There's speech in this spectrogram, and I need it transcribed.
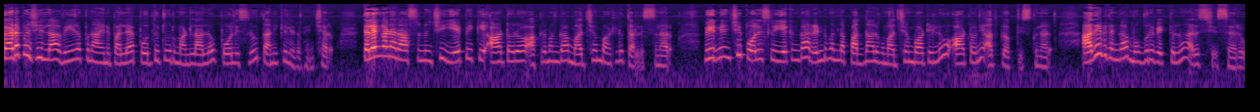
కడప జిల్లా వీరపునాయనపల్లె పొద్దుటూరు మండలాల్లో పోలీసులు తనిఖీలు నిర్వహించారు. తెలంగాణ రాష్ట్రం నుంచి ఏపీకి ఆటోలో అక్రమంగా మద్యం బాటిల్ తరలిస్తున్నారు. వీరి నుంచి పోలీసులు ఏకంగా రెండు వందల పద్నాలుగు మద్యం బాటిళ్ళు ఆటోని అదుపులోకి తీసుకున్నారు. అదేవిధంగా ముగ్గురు వ్యక్తులను అరెస్ట్ చేశారు.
